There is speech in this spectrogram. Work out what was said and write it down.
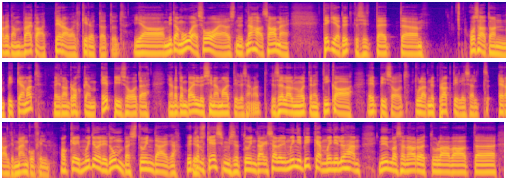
aga ta on väga teravalt kirjutatud. Ja mida me uues hooajas nüüd näha saame, tegijad ütlesid, et äh, osad on pikemad, meil on rohkem episoode ja nad on palju sinemaatilisemad ja selle all ma mõtlen, et iga episood tuleb nüüd praktiliselt eraldi mängufilm. okei okay,, muidu olid umbes tund aega, ütleme keskmiselt tund aega, seal oli mõni pikem, mõni lühem. nüüd ma saan aru, et tulevad äh,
